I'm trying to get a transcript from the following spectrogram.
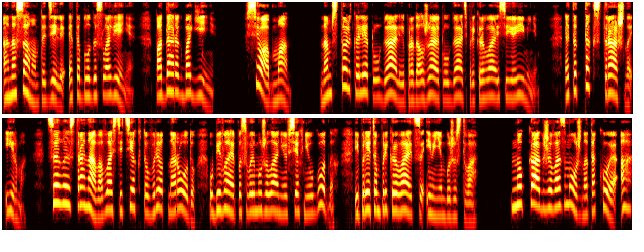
а на самом-то деле это благословение, подарок богине. Все обман. Нам столько лет лгали и продолжают лгать, прикрываясь ее именем. Это так страшно, Ирма. Целая страна во власти тех, кто врет народу, убивая по своему желанию всех неугодных и при этом прикрывается именем божества. Но как же возможно такое, а?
